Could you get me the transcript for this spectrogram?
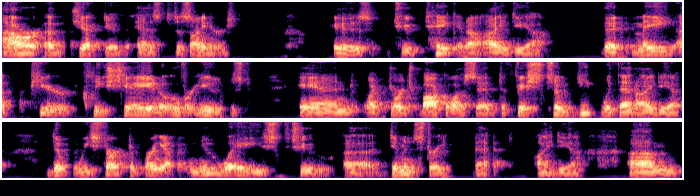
Our objective as designers is to take an idea that may appear cliche and overused, and like George Bokhua said, to fish so deep with that idea that we start to bring up new ways to uh, demonstrate that idea. Um,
